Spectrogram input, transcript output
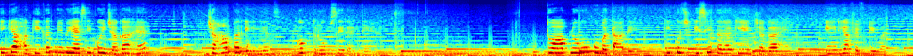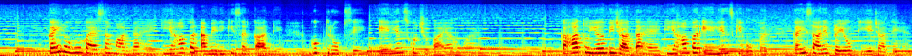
कि क्या हकीकत में भी ऐसी कोई जगह है, जहाँ पर एलियंस गुप्त रूप से रहते तो आप लोगों को बता दें कि कुछ इसी तरह की एक जगह है एरिया 51 कई लोगों का ऐसा मानना है कि यहाँ पर अमेरिकी सरकार ने गुप्त रूप से एलियंस को छुपाया हुआ है। कहा तो यह भी जाता है कि यहाँ पर एलियंस के ऊपर कई सारे प्रयोग किए जाते हैं।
